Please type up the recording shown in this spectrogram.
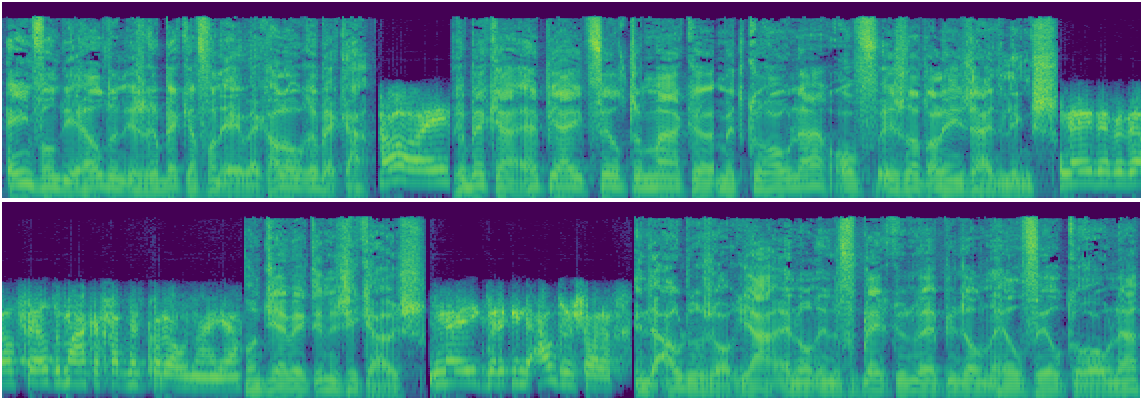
Een van die helden is Rebecca van Ewijk. Hallo Rebecca. Hoi. Rebecca, heb jij veel te maken met corona of is dat alleen zijdelings? Nee, we hebben wel veel te maken gehad met corona, ja. Want jij werkt in een ziekenhuis. Nee, ik werk in de ouderenzorg. In de ouderenzorg, ja. En dan in de verpleegkunde heb je dan heel veel corona,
